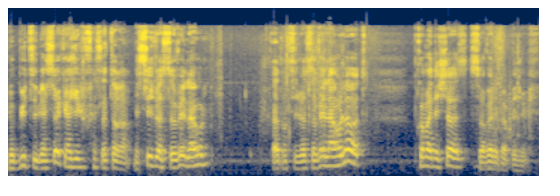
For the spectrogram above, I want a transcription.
Le but, c'est bien sûr qu'un juif fasse la Torah. Mais si je dois sauver l'un ou l'autre, si je dois sauver l'un ou l'autre, première des choses, sauver le peuple juif.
